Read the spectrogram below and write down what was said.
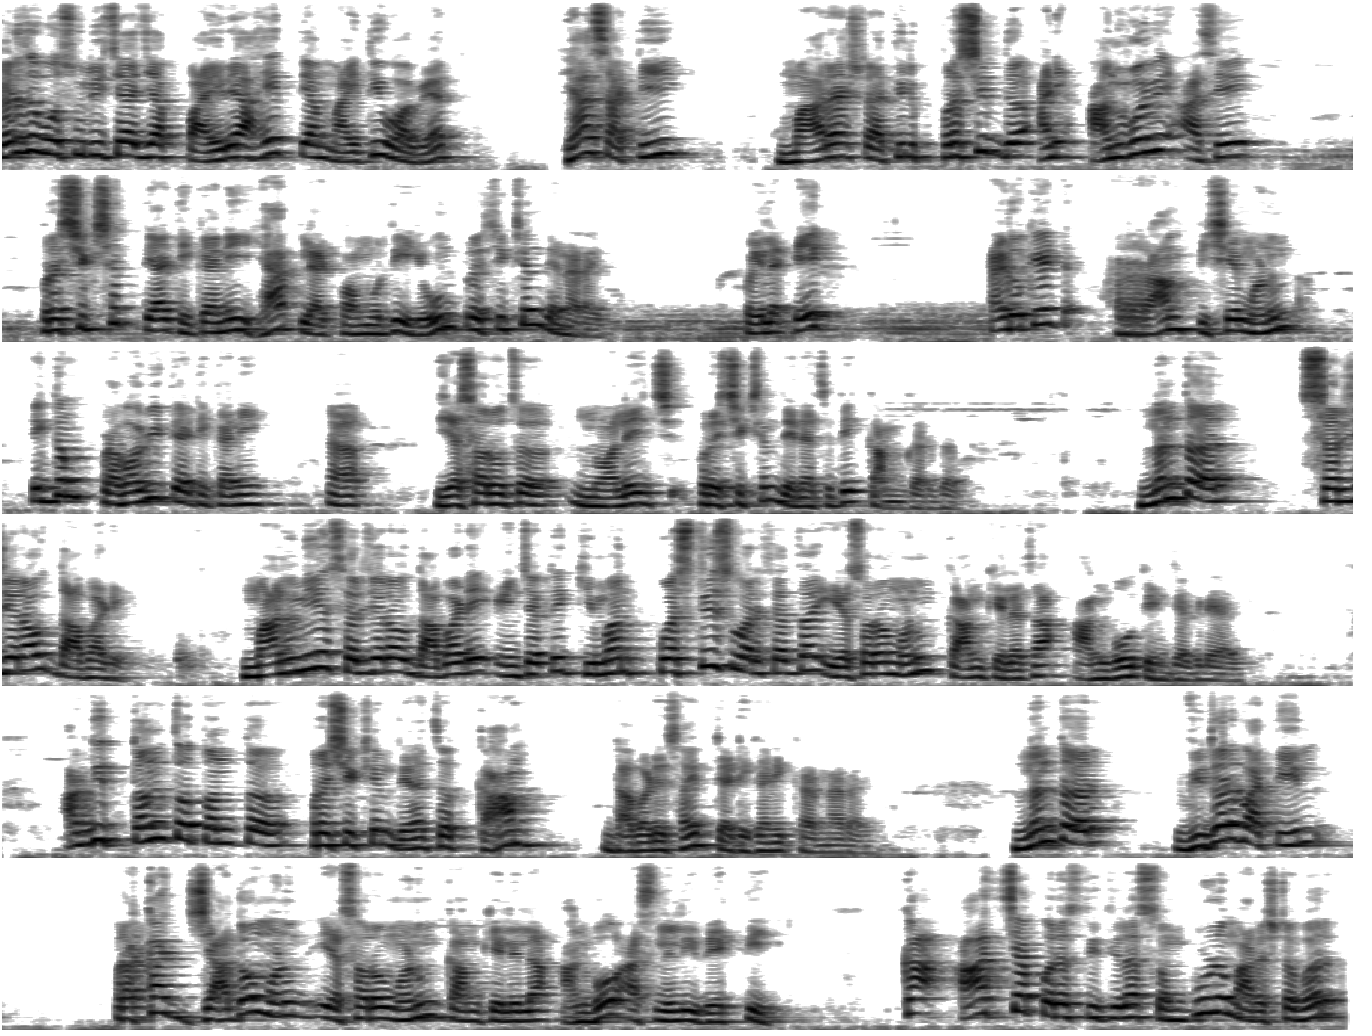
कर्ज वसुलीच्या ज्या पायऱ्या आहेत त्या माहिती व्हाव्यात. ह्यासाठी महाराष्ट्रातील प्रसिद्ध आणि अनुभवी असे प्रशिक्षक त्या ठिकाणी ह्या प्लॅटफॉर्मवरती येऊन प्रशिक्षण देणार आहेत. पहिलं एक ॲडव्होकेट राम पिशे म्हणून एकदम प्रभावी त्या ठिकाणी एस आर ओचं नॉलेज प्रशिक्षण देण्याचं ते काम करतात. नंतर सर्जेराव दाभाडे. माननीय सर्जेराव दाभाडे यांच्याकडे किमान पस्तीस वर्षाचा एस आर म्हणून काम केल्याचा अनुभव त्यांच्याकडे आहे. अगदी तंतोतंत प्रशिक्षण देण्याचं काम दाभाडे साहेब त्या ठिकाणी करणार आहे नंतर विदर्भातील प्रकाश जाधव म्हणून एस आर म्हणून काम केलेला अनुभव असलेली व्यक्ती का आजच्या परिस्थितीला संपूर्ण महाराष्ट्रभर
